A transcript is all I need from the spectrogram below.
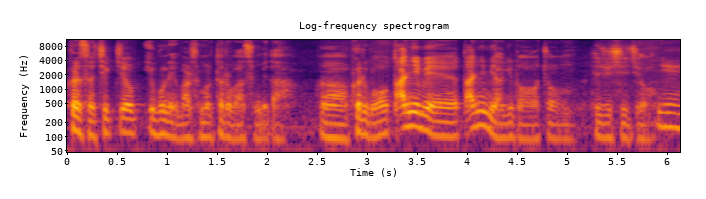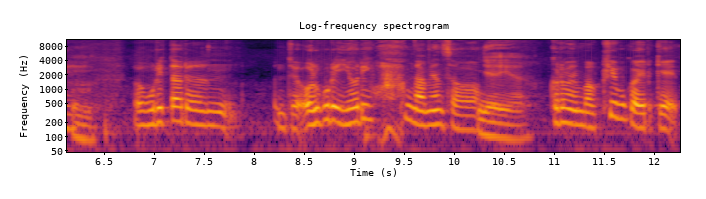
그래서 직접 이분의 말씀을 들어봤습니다. 어, 그리고 따님의, 따님 이야기도 좀 해주시죠. 예. 어, 우리 딸은 이제 얼굴에 열이 확 나면서 예, 예. 그러면 막 피부가 이렇게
